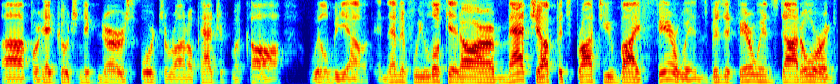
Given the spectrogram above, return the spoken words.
uh, for head coach Nick Nurse for Toronto. Patrick McCaw will be out. And then if we look at our matchup, it's brought to you by Fairwinds. Visit fairwinds.org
